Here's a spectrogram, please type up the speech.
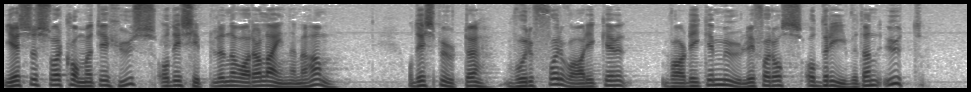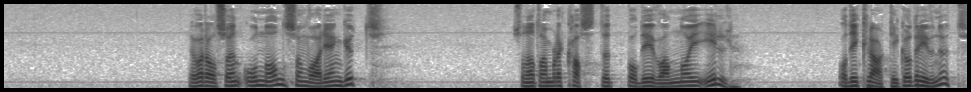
Jesus var kommet i hus, og disiplene var aleine med ham. Og de spurte, 'Hvorfor var, ikke, var det ikke mulig for oss å drive den ut?' Det var altså en ond ånd som var i en gutt, sånn at han ble kastet både i vann og i ild. Og de klarte ikke å drive den ut.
